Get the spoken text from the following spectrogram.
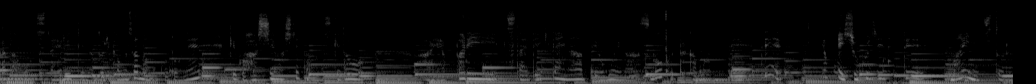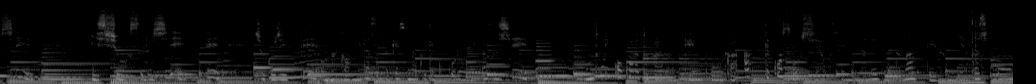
方を伝えるっていうのはドリカムサロンのことをね結構発信はしてたんですけどぱり伝えていきたいなっていう思いがすごく高まってでやっぱり食事って毎日とるし一生するしで食事ってお腹を満たすだけじゃなくて心を満たすし本当に心と体の健康があってこそ幸せになれるんだなっていうふうに私も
